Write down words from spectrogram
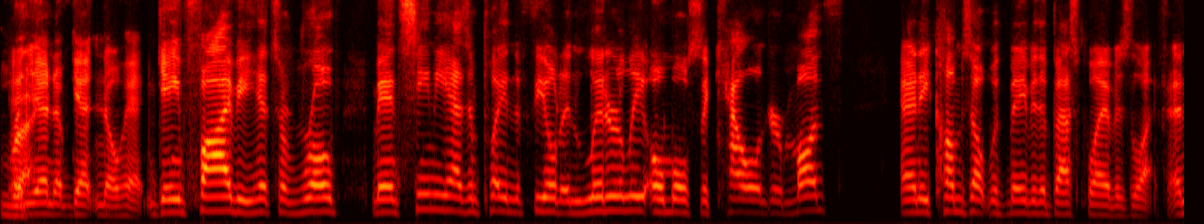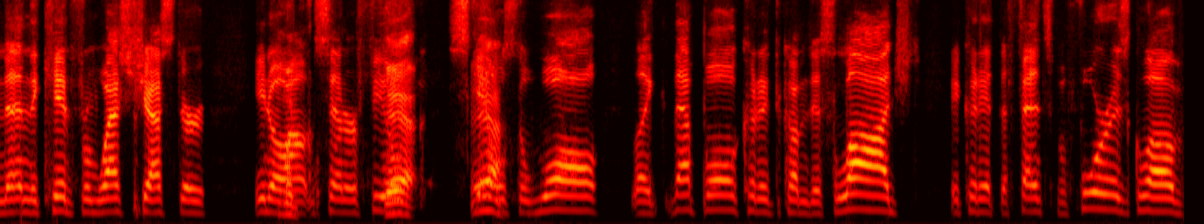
Right. And you end up getting no hit. In game five, he hits a rope. Mancini hasn't played in the field in literally almost a calendar month, and he comes up with maybe the best play of his life. And then the kid from Westchester you know, out in center field, yeah. scales yeah. the wall. Like that ball could have come dislodged. It could hit the fence before his glove,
